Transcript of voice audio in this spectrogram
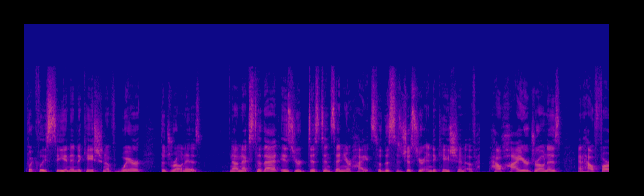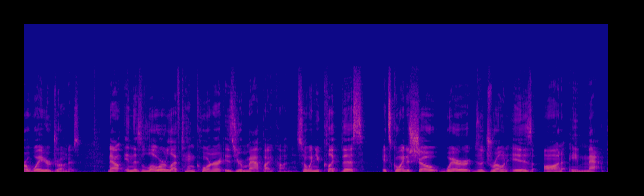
quickly see an indication of where the drone is. Now next to that is your distance and your height. So this is just your indication of how high your drone is and how far away your drone is. Now in this lower left-hand corner is your map icon. So when you click this, it's going to show where the drone is on a map.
